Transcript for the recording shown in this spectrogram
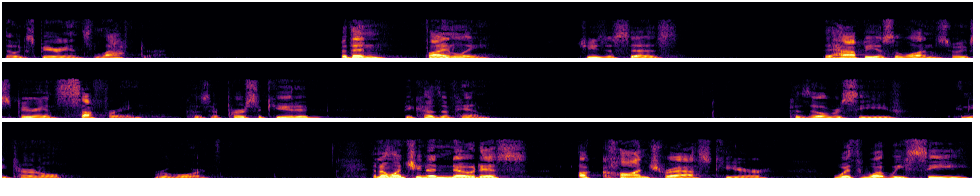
They'll experience laughter. But then finally, Jesus says, the happy is the ones who experience suffering because they're persecuted because of him. Because they'll receive an eternal reward. And I want you to notice a contrast here with what we see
